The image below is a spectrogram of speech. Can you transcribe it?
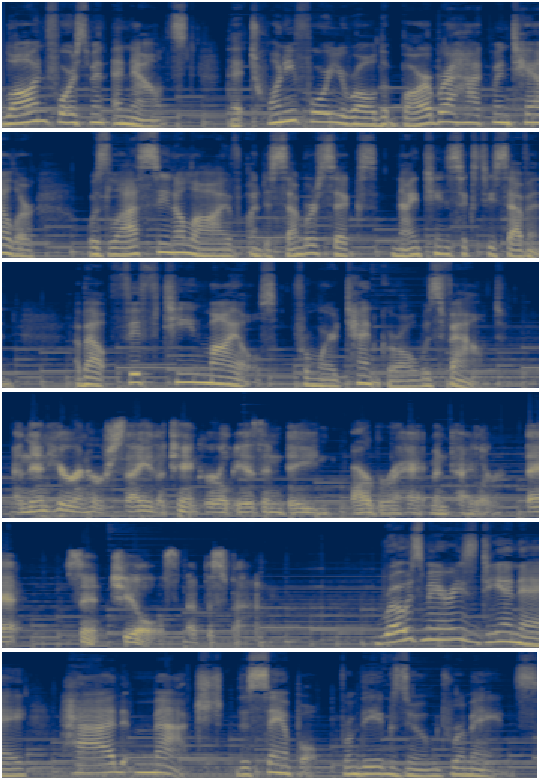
law enforcement announced that 24 year old Barbara Hackman Taylor was last seen alive on December 6, 1967, about 15 miles from where Tent Girl was found. And then hearing her say the Tent Girl is indeed Barbara Hackman Taylor, that sent chills up the spine. Rosemary's DNA had matched the sample from the exhumed remains.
